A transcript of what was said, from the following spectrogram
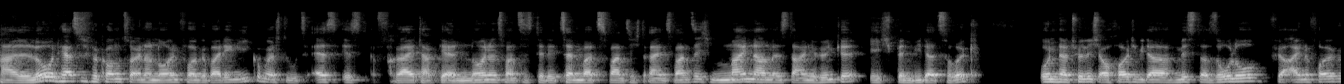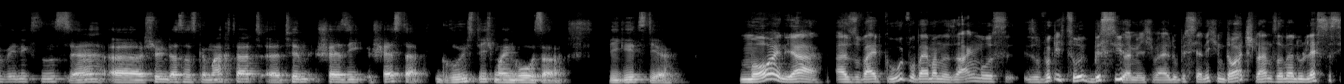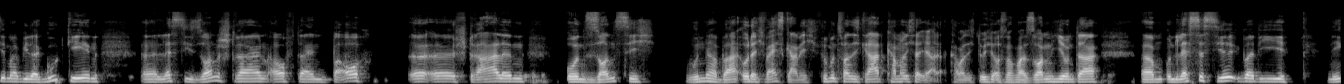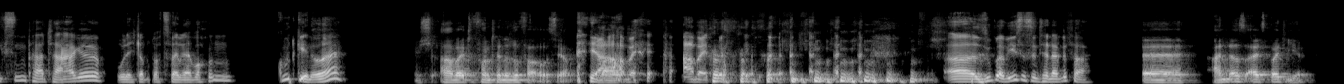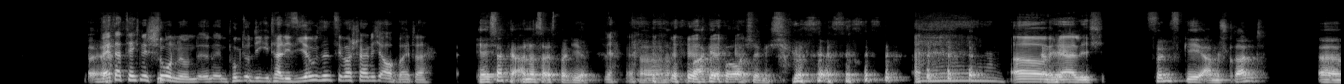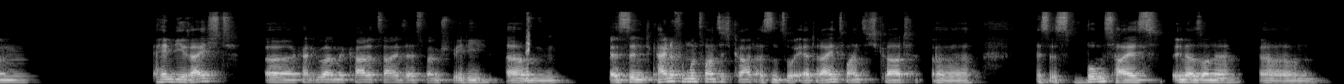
Hallo und herzlich willkommen zu einer neuen Folge bei den E-Commerce Dudes. Es ist Freitag, der 29. Dezember 2023. Mein Name ist Daniel Hünke. Ich bin wieder zurück. Und natürlich auch heute wieder Mr. Solo für eine Folge wenigstens. Ja, äh, schön, dass er es gemacht hat. Äh, Tim Chessy Chester, grüß dich, mein Großer. Wie geht's dir? Moin, ja, also weit gut, wobei man nur sagen muss, so wirklich zurück bist du ja nicht, weil du bist ja nicht in Deutschland, sondern du lässt es dir mal wieder gut gehen, äh, lässt die Sonnenstrahlen auf deinen Bauch äh, äh, strahlen und sonstig wunderbar, oder ich weiß gar nicht, 25 Grad kann man sich ja, kann man sich durchaus nochmal sonnen hier und da ähm, und lässt es dir über die nächsten paar Tage oder ich glaube noch zwei, drei Wochen gut gehen, oder? Ich arbeite von Teneriffa aus, ja. Ja, aber Arbeit. äh, super, wie ist es in Teneriffa? äh, anders als bei dir. Wettertechnisch schon und in, in puncto Digitalisierung sind sie wahrscheinlich auch weiter. Ja, ich sag ja, anders als bei dir. Ja. Äh, Bargeld brauche ich hier nicht. oh, herrlich. 5G am Strand. Ähm, Handy reicht, äh, kann überall mit Karte zahlen, selbst beim Spedi. Ähm, es sind keine 25 Grad, es sind so eher 23 Grad. Äh, es ist bumsheiß in der Sonne. Ähm,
